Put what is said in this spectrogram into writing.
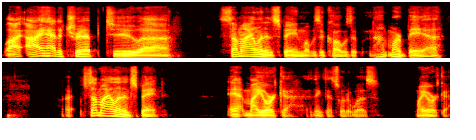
Well, I, I had a trip to uh, some island in Spain. What was it called? Was it not Marbella? Uh, some island in Spain, at Mallorca. I think that's what it was. Mallorca.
